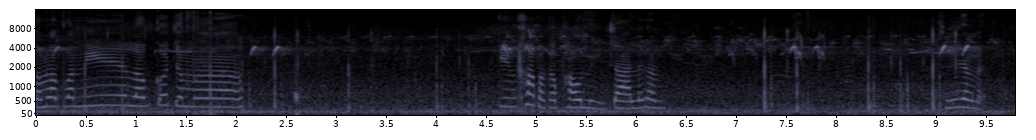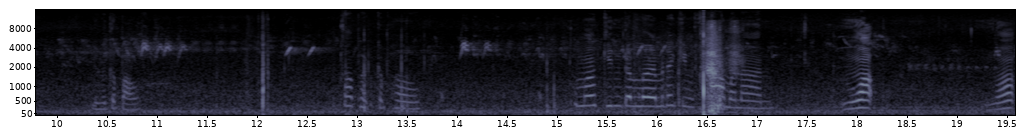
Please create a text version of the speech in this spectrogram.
สำหรับวันนี้เราก็จะมา กินข้าวผัดกะเพราหนึ่งจานแล้วกันซื้อยังเนี่ยอยู่ในกระเป๋าข้าวผัดกะเพรามากินกันเลยไม่ได้กินข้าวมานานงวกงวก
